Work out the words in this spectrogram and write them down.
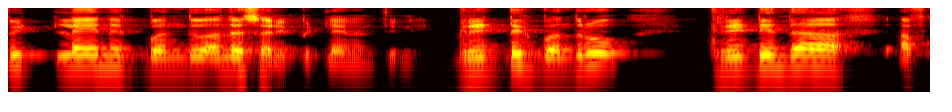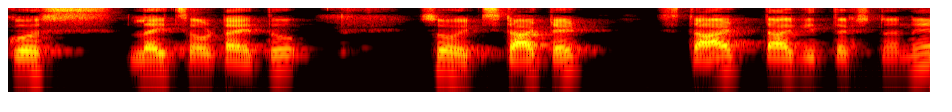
ಪಿಟ್ ಲೈನ್ ಬಂದು, ಅಂದ್ರೆ ಸಾರಿ ಪಿಟ್ ಲೈನ್ ಅಂತೀನಿ. ಗ್ರಿಡ್ ಬಂದ್ರು ಗ್ರಿಡ್ ಇಂದ ಅಫ್ಕೋರ್ಸ್ ಲೈಟ್ಸ್ ಔಟ್ ಆಯ್ತು. ಸೊ ಇಟ್ ಸ್ಟಾರ್ಟೆಡ್ ಸ್ಟಾರ್ಟ್ ಆಗಿದ ತಕ್ಷಣನೇ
